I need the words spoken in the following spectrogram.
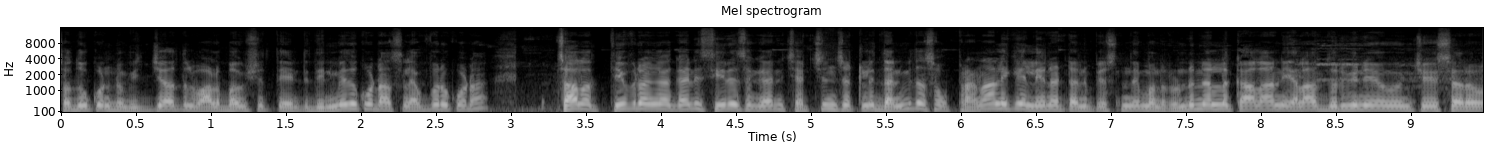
చదువుకుంటున్న విద్యార్థులు వాళ్ళ భవిష్యత్తు ఏంటి? దీని మీద కూడా అసలు ఎవ్వరు కూడా చాలా తీవ్రంగా కానీ సీరియస్గా కానీ చర్చించట్లేదు. దాని మీద అసలు ప్రణాళికే లేనట్టు అనిపిస్తుంది. మన రెండు నెలల కాలాన్ని ఎలా దుర్వినియోగం చేశారో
